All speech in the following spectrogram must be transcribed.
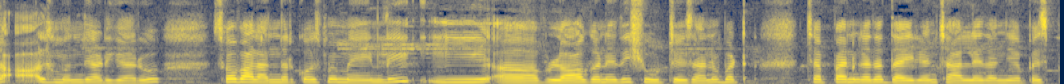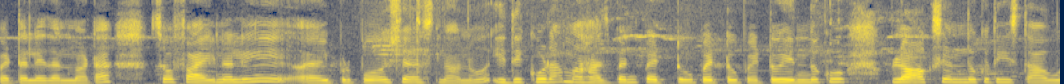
చాలామంది అడిగారు. సో వాళ్ళందరి కోసమే మెయిన్లీ ఈ వ్లాగ్ అనేది షూట్ చేశాను. బట్ చెప్పాను కదా ధైర్యం చాలేదని చెప్పేసి పెట్టలేదనమాట సో ఫైనలీ ఇప్పుడు పోస్ట్ చేస్తున్నాను. ఇది కూడా మా హస్బెండ్ పెట్టు పెట్టు పెట్టు. ఎందుకు వ్లాగ్స్ ఎందుకు తీస్తావు?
